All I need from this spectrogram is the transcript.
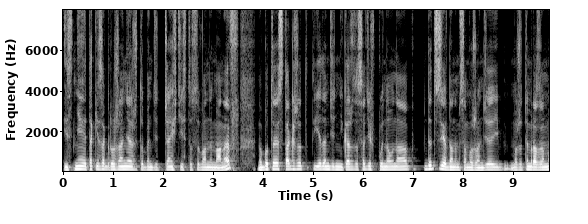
istnieje takie zagrożenie, że to będzie częściej stosowany manewr? No bo to jest tak, że jeden dziennikarz w zasadzie wpłynął na decyzję w danym samorządzie i może tym razem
